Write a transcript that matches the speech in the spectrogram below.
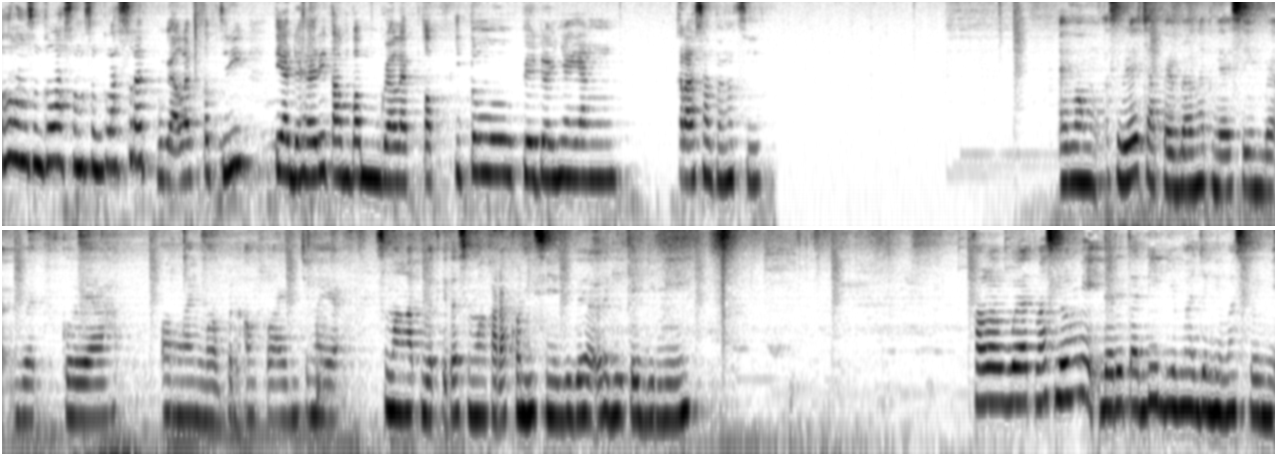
oh langsung kelas langsung kelas red buka laptop. Jadi tiada hari tanpa membuka laptop. Itu bedanya yang kerasa banget sih Emang sebenarnya capek banget gak sih Mbak buat kuliah online maupun offline? Cuma ya semangat buat kita semua karena kondisinya juga lagi kayak gini. Kalau buat Mas Hilmi dari tadi diem aja nih Mas Hilmi.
